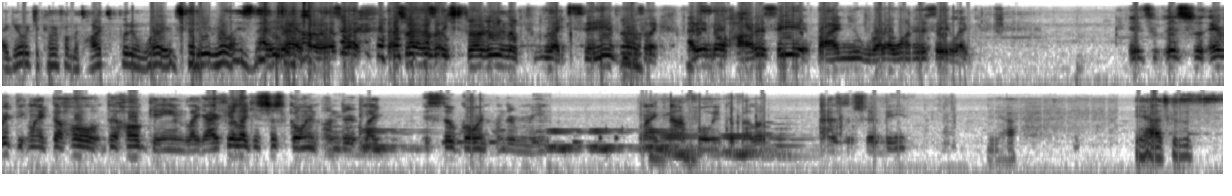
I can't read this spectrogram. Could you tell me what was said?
I get what you're coming from. It's hard to put in words. I didn't realize that. Yeah, no, that's why. That's why I was like struggling to like say it because like I didn't know how to say it, but I knew what I wanted to say. Like it's it's everything like the whole the whole game. Like I feel like it's just going under like it's still going under main, like not fully developed as it should be. Yeah. Yeah, it's because it's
